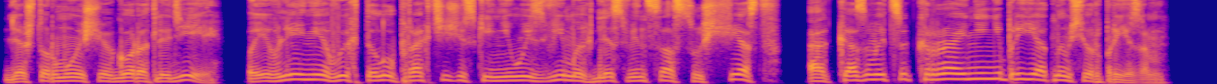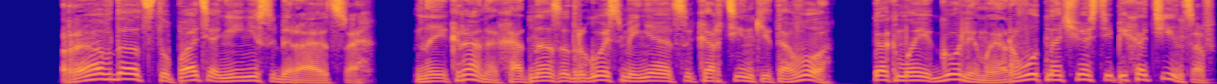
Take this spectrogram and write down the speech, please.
Для штурмующих город людей появление в их тылу практически неуязвимых для свинца существ оказывается крайне неприятным сюрпризом. Правда, отступать они не собираются. На экранах одна за другой сменяются картинки того, как мои големы рвут на части пехотинцев,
